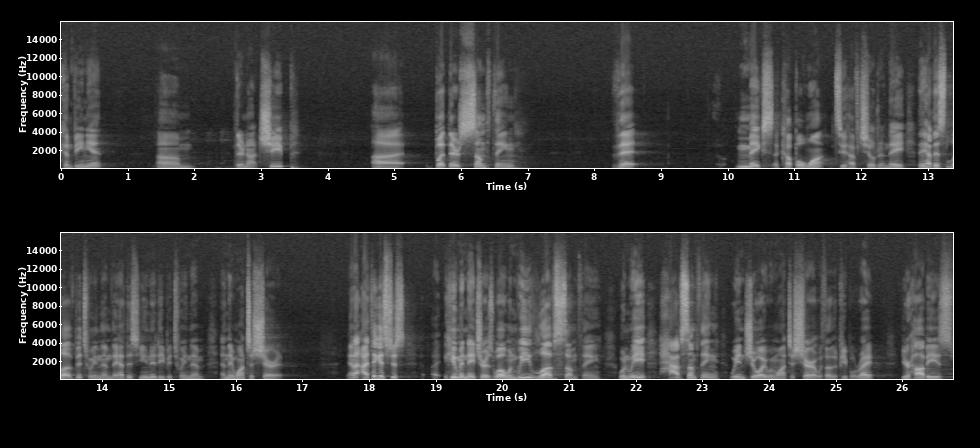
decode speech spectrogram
convenient, um, they're not cheap, uh, but there's something that makes a couple want to have children. They, they have this love between them, they have this unity between them, and they want to share it. And I, I think it's just human nature as well. When we love something, when we have something we enjoy, we want to share it with other people, right? Your hobbies,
